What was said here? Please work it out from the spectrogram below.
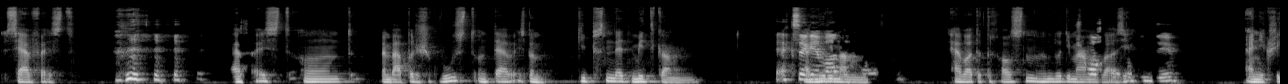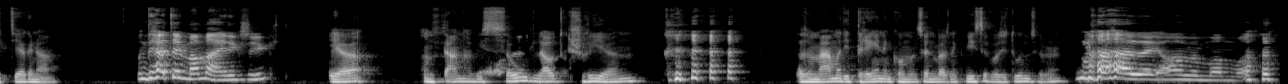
Sehr fest. Sehr fest und mein Papa hat das schon gewusst und der ist beim Gipsen nicht mitgegangen. er hat gesagt, er war Mama. Er war da draußen und nur die Mama quasi eingeschickt, ja genau. Und er hat deine Mama eingeschickt. Ja, und dann habe ich so laut geschrien, dass meine Mama die Tränen kommen sind, weil sie nicht gewusst hat, was ich tun soll. Meine arme Mama.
